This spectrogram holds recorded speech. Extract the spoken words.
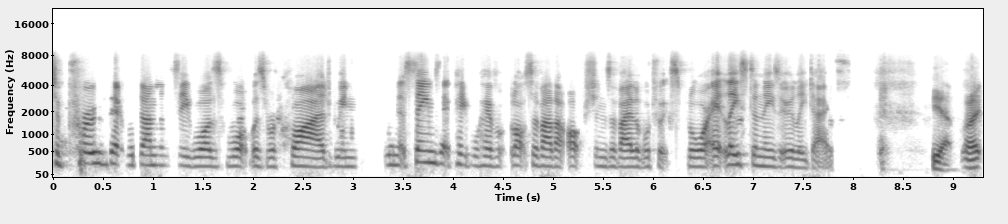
to prove that redundancy was what was required when when it seems that people have lots of other options available to explore, at least in these early days. Yeah, I,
